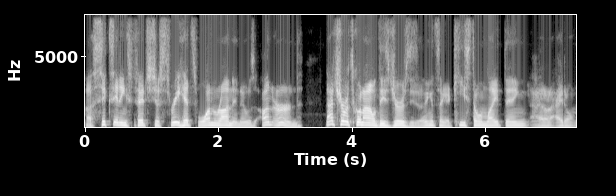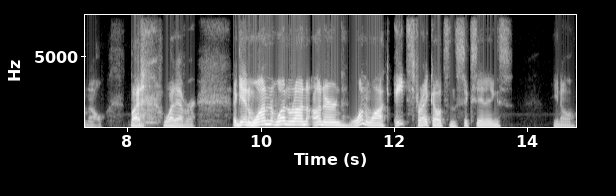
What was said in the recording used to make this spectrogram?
Uh, six innings pitched, just three hits, one run, and it was unearned. Not sure what's going on with these jerseys. I think it's like a Keystone Light thing. I don't, I don't know, but whatever. Again, one one run unearned, one walk, eight strikeouts in six innings. You know,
